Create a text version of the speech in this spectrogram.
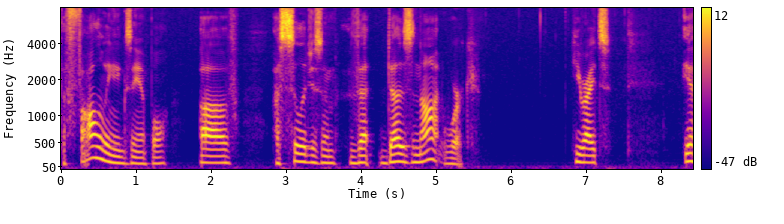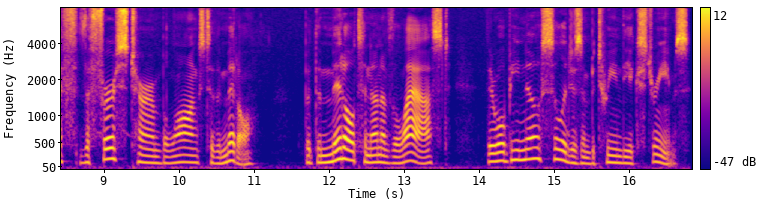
the following example of a syllogism that does not work. He writes, if the first term belongs to the middle, but the middle to none of the last, there will be no syllogism between the extremes.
